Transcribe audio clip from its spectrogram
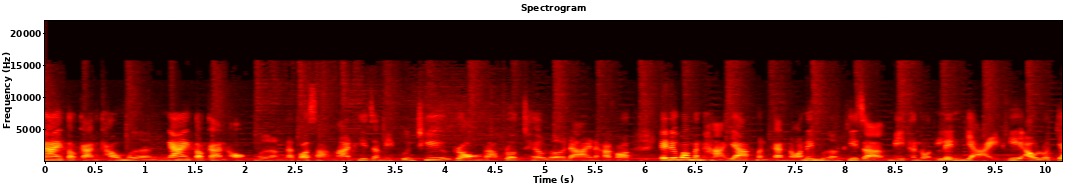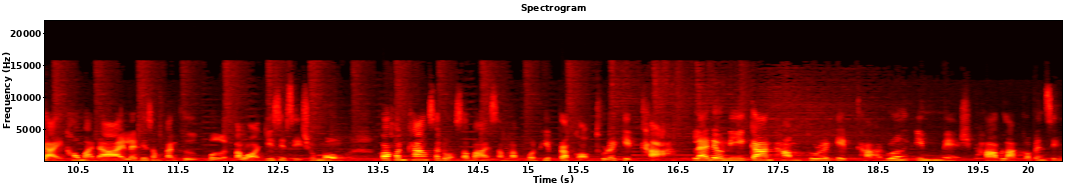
ง่ายต่อการเข้าเมือง ง่ายต่อการออกเมือง และก็สามารถที่จะมีพื้นที่รองรับรถเทรลเลอร์ได้นะคะ ก็เรียกได้ว่ามันหายากเหมือนกันเนาะในเมืองที่จะมีถนนเลนใหญ่ที่เอารถใหญ่เข้ามาได้ และที่สำคัญคือเปิดตลอด 24 ชั่วโมง ก็ค่อนข้างสะดวกสบายสำหรับคนที่ประกอบธุรกิจค่ะ และเดี๋ยวนี้การทำธุรกิจค่ะ เรื่อง image ภาพลักษณ์ก็เป็นสิ่ง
